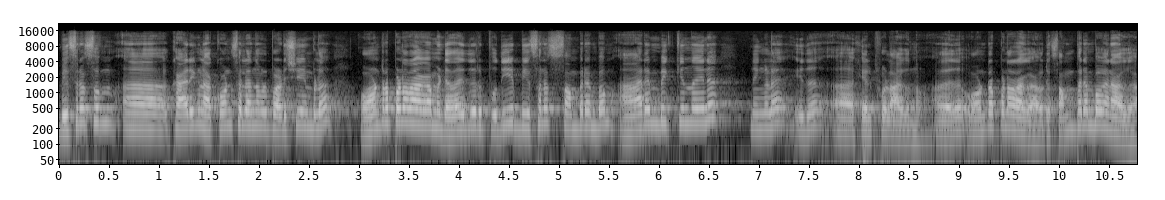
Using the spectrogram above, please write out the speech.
ബിസിനസ്സും കാര്യങ്ങൾ അക്കൗണ്ട്സ് എല്ലാം നമ്മൾ പഠിച്ചു കഴിയുമ്പോൾ ഓണ്ടർപ്രണർ ആകാൻ വേണ്ടി അതായത് ഒരു പുതിയ ബിസിനസ് സംരംഭം ആരംഭിക്കുന്നതിന് നിങ്ങളെ ഇത് ഹെൽപ്ഫുൾ ആകുന്നു. അതായത് ഓണ്ടർപ്രണർ ആകുക ഒരു സംരംഭകനാകുക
